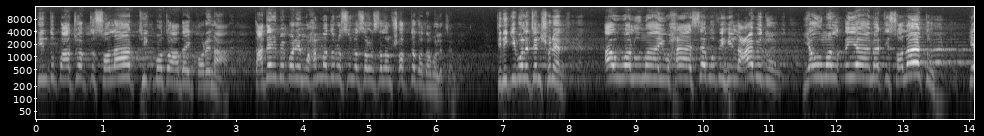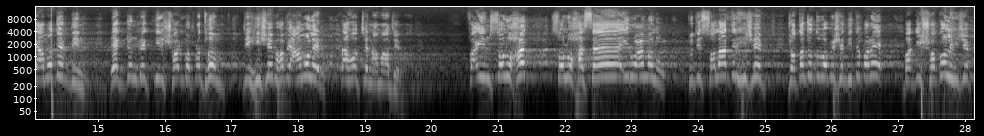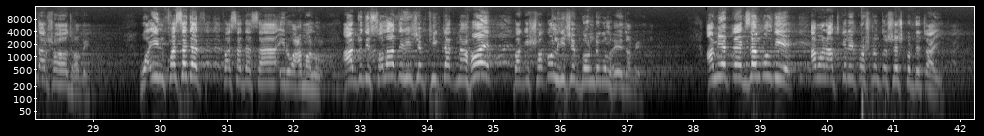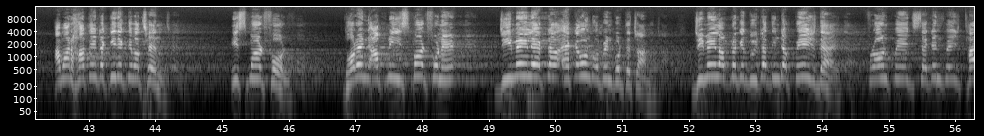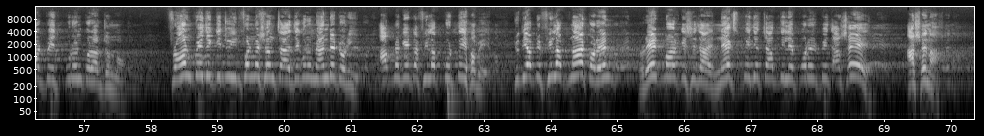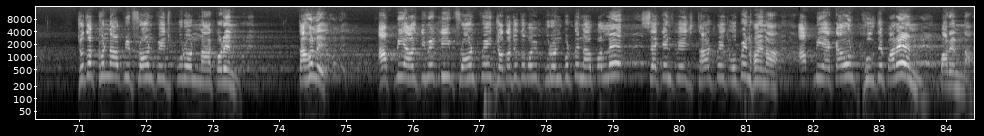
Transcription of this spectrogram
কিন্তু পাঁচ ওয়াক্ত সলাদ ঠিক মতো আদায় করে না। তাদের ব্যাপারে মোহাম্মদ রসুল্লাহ সাল্লাহ সাল্লাম শক্ত কথা বলেছেন। তিনি কি বলেছেন শুনেন? আউয়ালু মা ইউহাসাবু বিহিল আবদু ইয়াউমাল কিয়ামাতি সালাতু। দিন একজন ব্যক্তির সর্বপ্রথম যে হিসেব হবে আমলের, তা হচ্ছে নামাজের। ফাইন সলুহাত সলুহা সাইরু আমালু। যদি সলাতের হিসেব যথাযথভাবে সে দিতে পারে, বাকি সকল হিসেব তার সহজ হবে। ওয়াইন ফাসাদাত, ফাসাদা সাইরু আমালু। আর যদি সলাতের হিসেব ঠিকঠাক না হয়, বাকি সকল হিসেব গন্ডগোল হয়ে যাবে। আমি একটা এক্সাম্পল দিয়ে আমার আজকের এই প্রশ্ন তো শেষ করতে চাই। আমার হাতে এটা কি দেখতে পাচ্ছেন? স্মার্টফোন। ধরেন আপনি স্মার্টফোনে জিমেইলে একটা অ্যাকাউন্ট ওপেন করতে চান। জিমেইল আপনাকে দুইটা, তিনটা পেজ দেয়। Front page second page third page পূরণ করার জন্য। ফ্রন্ট পেজে কিছু ইনফরমেশন চায় যেগুলো ম্যান্ডেটরি আপনাকে এটা ফিল আপ করতেই হবে। যদি আপনি ফিল আপ না করেন রেড মার্ক এসে যায়। নেক্সট পেজে চাপ দিলে পরের পেজ আসে? আসে না। যতক্ষণ না আপনি ফ্রন্ট পেজ পূরণ না করেন, তাহলে আপনি আলটিমেটলি ফ্রন্ট পেজ যথাযথভাবে পূরণ করতে না পারলে second page third page open হয় না। আপনি অ্যাকাউন্ট খুলতে পারেন? পারেন না।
